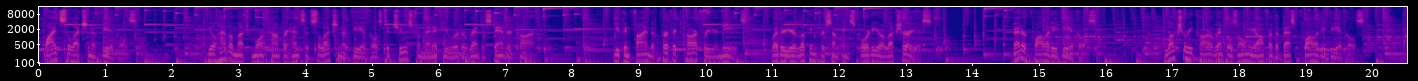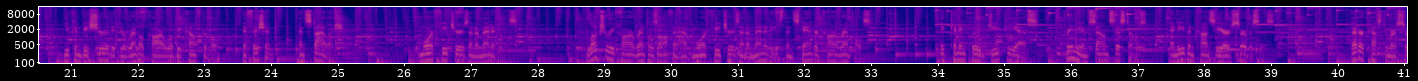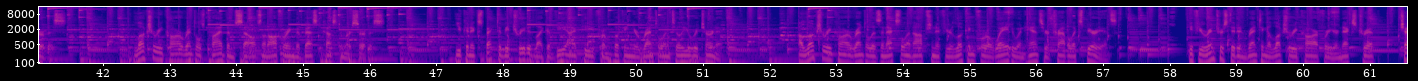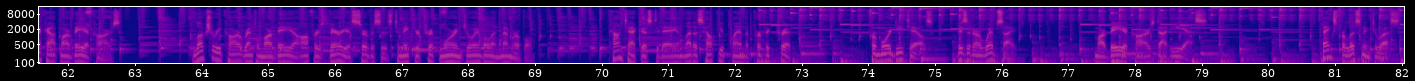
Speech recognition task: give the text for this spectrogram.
wide selection of vehicles. You'll have a much more comprehensive selection of vehicles to choose from than if you were to rent a standard car. You can find the perfect car for your needs, whether you're looking for something sporty or luxurious. Better quality vehicles. Luxury car rentals only offer the best quality vehicles. You can be sure that your rental car will be comfortable, efficient, and stylish. More features and amenities. Luxury car rentals often have more features and amenities than standard car rentals. It can include GPS, premium sound systems, and even concierge services. Better customer service. Luxury car rentals pride themselves on offering the best customer service. You can expect to be treated like a VIP from booking your rental until you return it. A luxury car rental is an excellent option if you're looking for a way to enhance your travel experience. If you're interested in renting a luxury car for your next trip, check out Marbella Cars. Luxury Car Rental Marbella offers various services to make your trip more enjoyable and memorable. Contact us today and let us help you plan the perfect trip. For more details, visit our website marbellacars.es. Thanks for listening to us.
